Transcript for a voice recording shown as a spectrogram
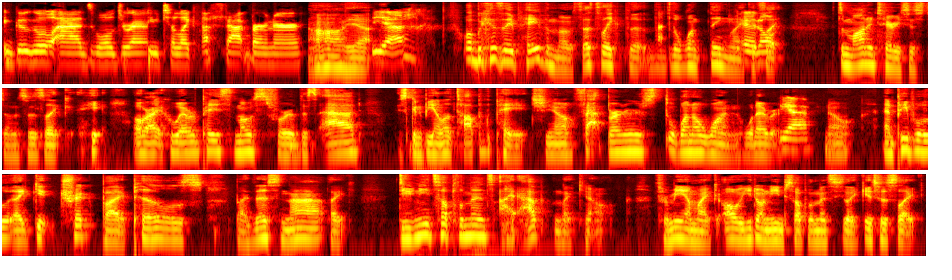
the, google ads will direct you to like a fat burner oh uh, yeah yeah well because they pay the most. That's like the the, the one thing like it's like it's a monetary system. So it's like hey, all right whoever pays most for this ad is going to be on the top of the page you know? Fat burners 101 whatever yeah. you know? And people like get tricked by pills by this and that like do you need supplements? I have like you know for me, I'm like, oh, you don't need supplements. Like it's just like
